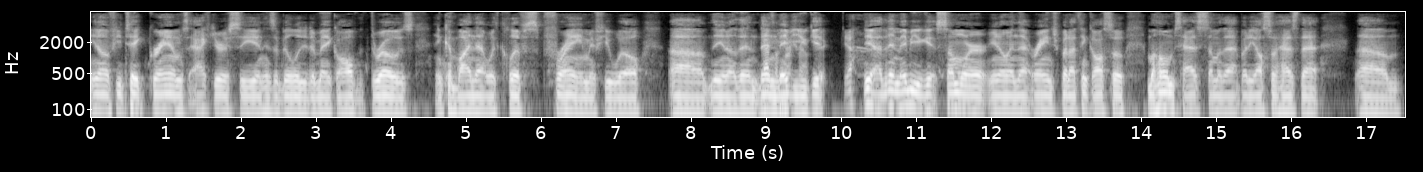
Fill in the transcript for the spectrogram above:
you know, if you take Graham's accuracy and his ability to make all the throws and combine that with Cliff's frame, if you will, uh, you know, then then maybe you get pick. yeah yeah then maybe you get somewhere you know in that range. But I think also Mahomes has some of that, but he also has that um,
